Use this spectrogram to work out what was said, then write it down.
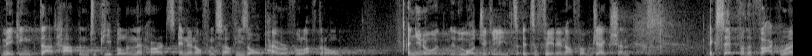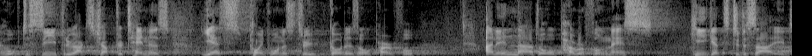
making that happen to people in their hearts in and of Himself? He's all powerful, after all. And you know, logically, it's, it's a fair enough objection. Except for the fact, what I hope to see through Acts chapter 10 is yes, point one is true, God is all powerful. And in that all powerfulness, he gets to decide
